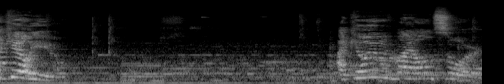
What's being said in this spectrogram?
I kill you. I kill you with my own sword.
